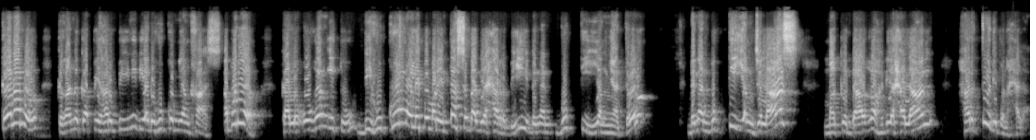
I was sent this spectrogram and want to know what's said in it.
Kenapa? Kerana kafir harbi ini dia ada hukum yang khas. Apa dia? Kalau orang itu dihukum oleh pemerintah sebagai harbi dengan bukti yang nyata, dengan bukti yang jelas, maka darah dia halal, harta dia pun halal.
